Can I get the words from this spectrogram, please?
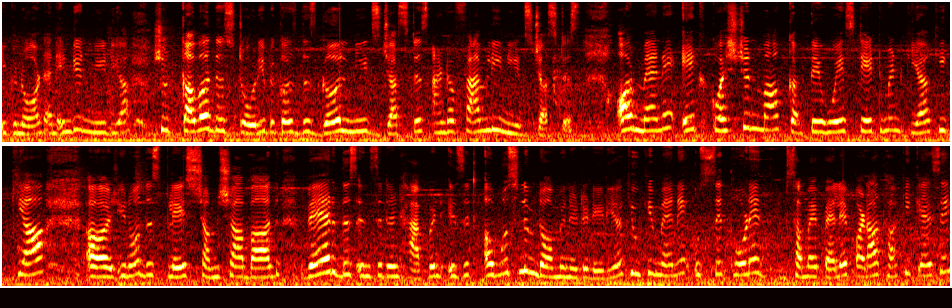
ignored and Indian media should cover this story because this girl needs justice and her family needs justice. और मैंने एक क्वेश्चन मार्क करते हुए स्टेटमेंट किया कि क्या you know this place Shamshabad where this incident happened is it a Muslim dominated area क्योंकि मैंने उससे थोड़े समय पहले पढ़ा था कि कैसे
